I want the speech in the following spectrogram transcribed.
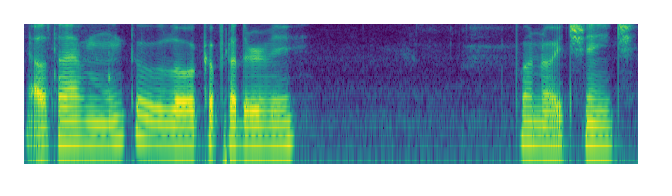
Ela tá muito louca pra dormir. Boa noite, gente.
